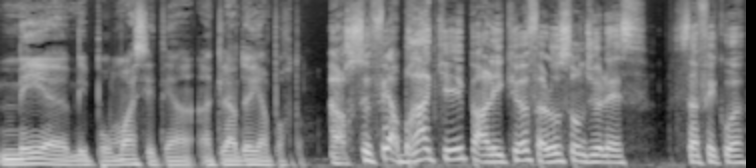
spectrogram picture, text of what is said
mais, euh, mais pour moi, c'était un, un clin d'œil important. Alors se faire braquer par les keufs à Los Angeles, ça fait quoi?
